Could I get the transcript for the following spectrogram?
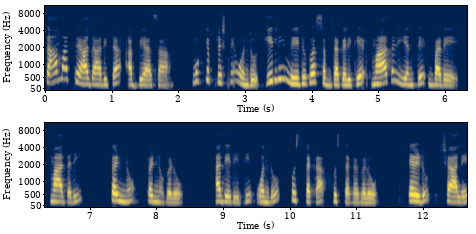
ಸಾಮರ್ಥ್ಯ ಆಧಾರಿತ ಅಭ್ಯಾಸ. ಮುಖ್ಯ ಪ್ರಶ್ನೆ ಒಂದು. ಇಲ್ಲಿ ನೀಡಿರುವ ಶಬ್ದಗಳಿಗೆ ಮಾದರಿಯಂತೆ ಬರೆ, ಮಾದರಿ, ಕಣ್ಣು, ಕಣ್ಣುಗಳು. ಅದೇ ರೀತಿ ಒಂದು, ಪುಸ್ತಕ, ಪುಸ್ತಕಗಳು. ಎರಡು, ಶಾಲೆ,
